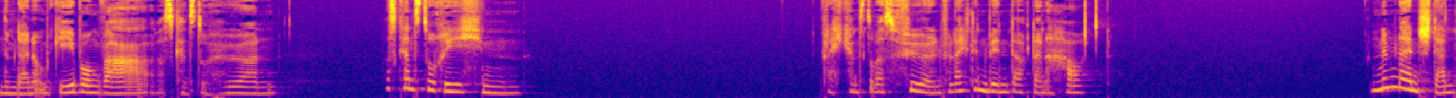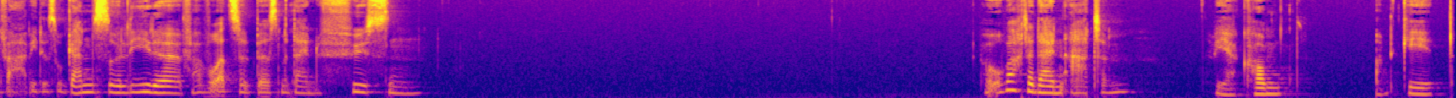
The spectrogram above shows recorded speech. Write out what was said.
Nimm deine Umgebung wahr. Was kannst du hören? Was kannst du riechen? Vielleicht kannst du was fühlen, vielleicht den Wind auf deiner Haut. Nimm deinen Stand wahr, wie du so ganz solide verwurzelt bist mit deinen Füßen. Beobachte deinen Atem, wie er kommt und geht.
